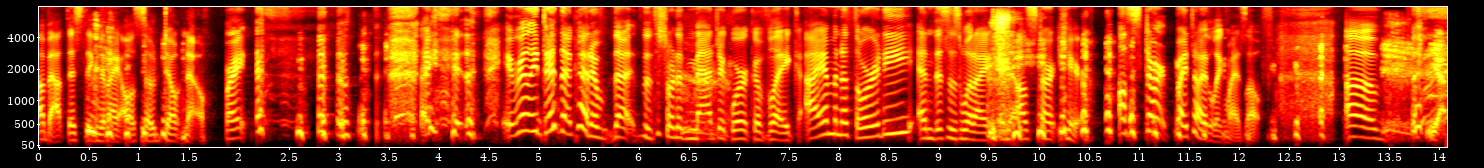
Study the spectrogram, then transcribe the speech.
about this thing that I also don't know, right? it really did that kind of that the sort of magic work of like I am an authority and this is what I and I'll start here. I'll start by titling myself. Um, yeah.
